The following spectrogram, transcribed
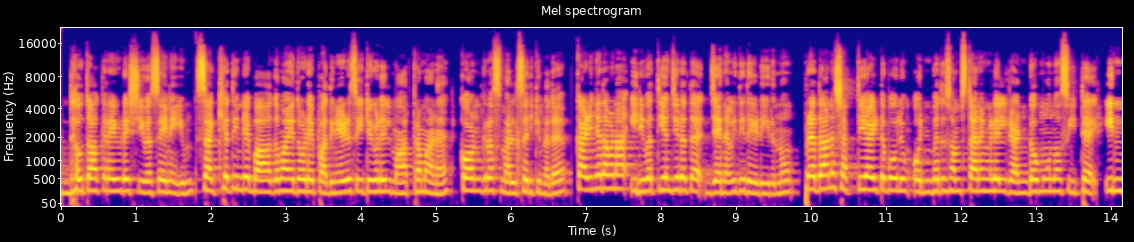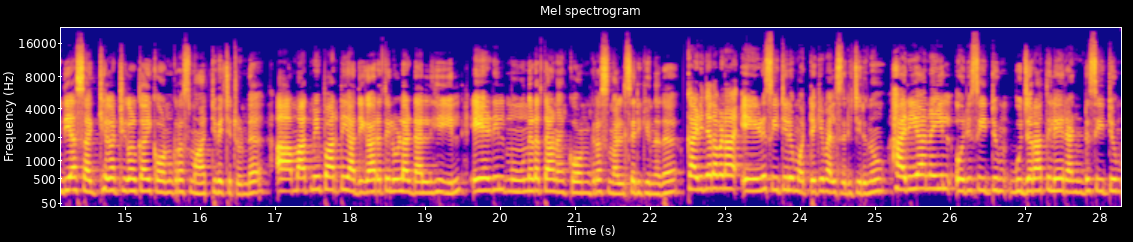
ഉദ്ധവ് താക്കറെയുടെ ശിവസേനയും സഖ്യത്തിന്റെ ഭാഗമായതോടെ പതിനേഴ് സീറ്റുകളിൽ മാത്രമാണ് കോൺഗ്രസ് മത്സരിക്കുന്നത്. കഴിഞ്ഞ തവണ ഇരുപത്തിയഞ്ചിടത്ത് ജനവിധി തേടിയിരുന്നു. പ്രധാന ശക്തിയായിട്ട് പോലും ഒൻപത് സംസ്ഥാനങ്ങളിൽ രണ്ടോ മൂന്നോ സീറ്റ് ഇന്ത്യ സഖ്യകക്ഷികൾക്കായി കോൺഗ്രസ് മാറ്റിവെച്ചിട്ടുണ്ട്. ആം ആദ്മി പാർട്ടി അധികാരത്തിലുള്ള ഡൽഹിയിൽ ഏഴിൽ മൂന്നിടത്താണ് കോൺഗ്രസ് മത്സരിക്കുന്നത്. കഴിഞ്ഞ തവണ ഏഴ് സീറ്റിലും ഒറ്റയ്ക്ക് മത്സരിച്ചിരുന്നു. ഹരിയാനയിൽ ഒരു സീറ്റും ഗുജറാത്തിലെ രണ്ട് സീറ്റും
